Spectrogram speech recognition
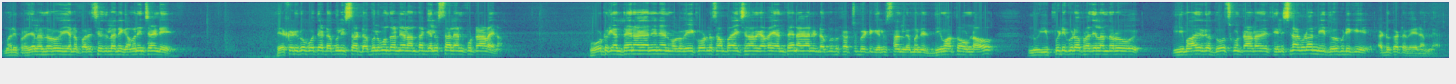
మరి ప్రజలందరూ ఈయన పరిస్థితులని గమనించండి. ఎక్కడికో పోతే డబ్బులు ఇస్తాడు డబ్బులు ముందర నేను అంతా గెలుస్తాను అనుకుంటున్నాడు ఆయన. ఓటుకి ఎంతైనా కానీ నేను ఒక వెయ్యి కోట్లు సంపాదించినాను కదా ఎంతైనా కానీ డబ్బు ఖర్చు పెట్టి గెలుస్తాను లేమని ధీమాతో ఉండవు నువ్వు ఇప్పటికి కూడా ప్రజలందరూ ఈ మాదిరిగా దోచుకుంటాడని తెలిసినా కూడా నీ దోపిడీకి అడ్డుకట్ట వేయడం లేదు.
